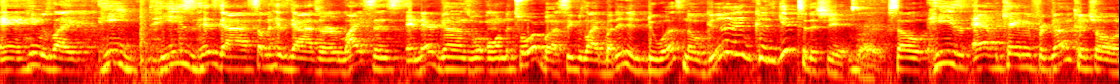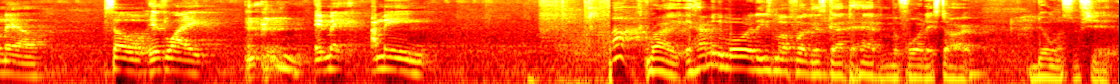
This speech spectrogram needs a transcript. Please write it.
and he was like, he he's his guys. Some of his guys are licensed, and their guns were on the tour bus. He was like, but it didn't do us no good. Couldn't get to the shit. Right. So he's advocating for gun control now. So it's like it make. I mean, fuck. Right. How many more of these motherfuckers got to happen before they start doing some shit?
